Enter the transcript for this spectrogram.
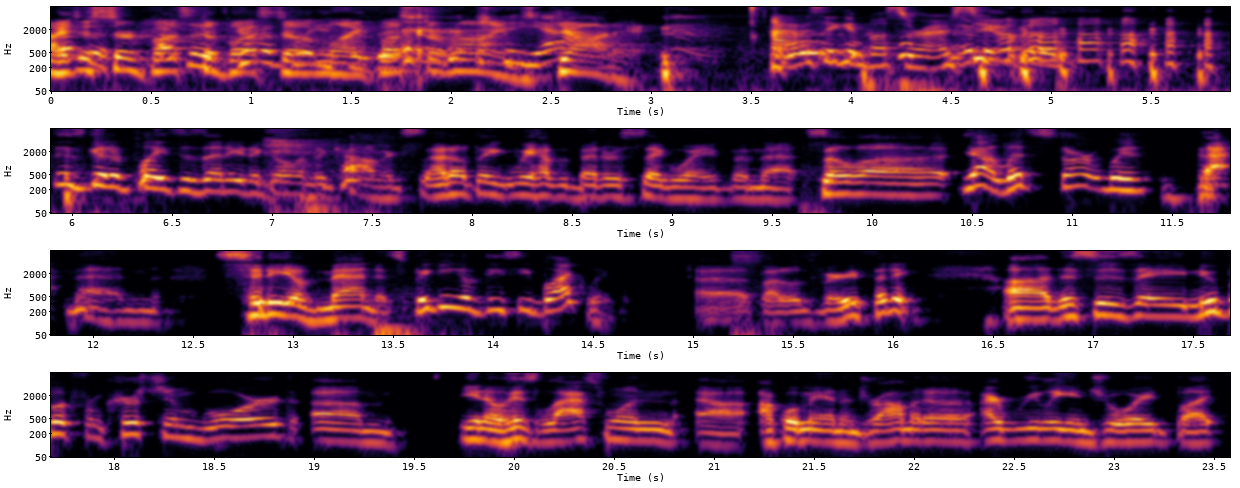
I just heard Busta as good a Busta. I'm like, Busta Rhymes. Yeah. Got it. I was thinking Buster Rhymes too. as good a place as any to go into comics. I don't think we have a better segue than that. So uh yeah, let's start with Batman, City of Madness. Speaking of DC Black Label, uh, I thought it was very fitting. Uh this is a new book from Christian Ward. Um, you know, his last one, uh, Aquaman Andromeda, I really enjoyed, but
